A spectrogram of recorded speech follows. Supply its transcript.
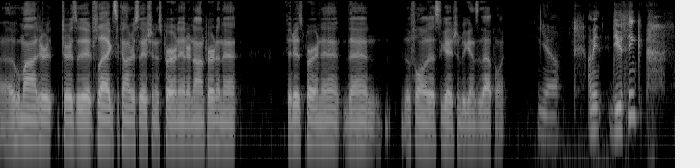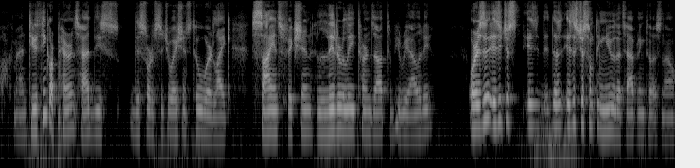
uh, who monitors it, flags the conversation as pertinent or non-pertinent. If it is pertinent, then the full investigation begins at that point. Yeah. I mean, do you think fuck man, do you think our parents had these this sort of situations too where like science fiction literally turns out to be reality? Or is it is it just is does, is this just something new that's happening to us now?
